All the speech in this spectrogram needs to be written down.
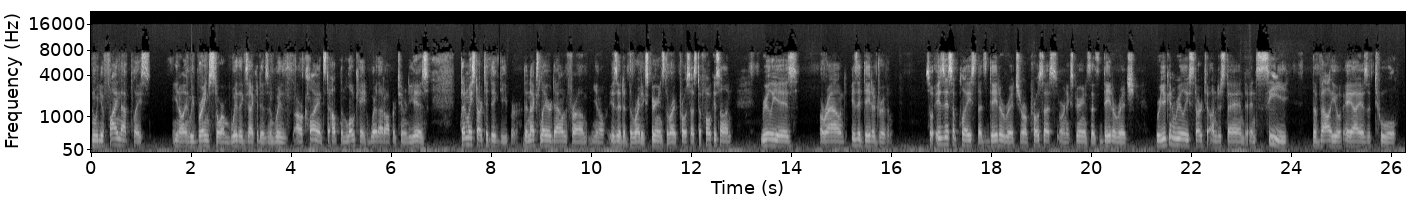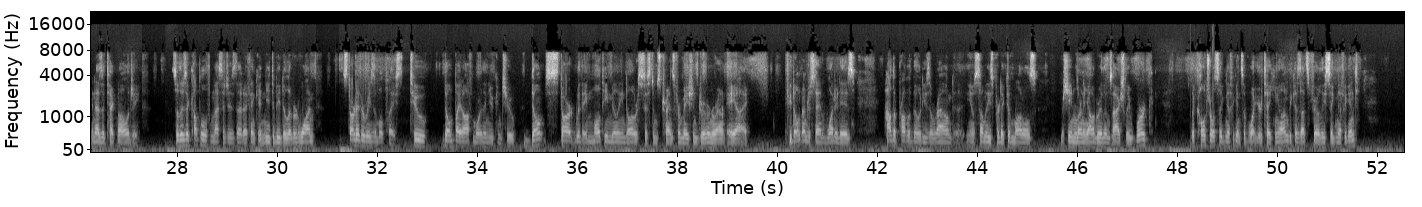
And when you find that place, you know, and we brainstorm with executives and with our clients to help them locate where that opportunity is. Then we start to dig deeper. The next layer down from, you know, is it the right experience, the right process to focus on, really is around is it data driven? So is this a place that's data rich or a process or an experience that's data rich where you can really start to understand and see the value of AI as a tool and as a technology? So there's a couple of messages that I think need to be delivered. One, start at a reasonable place. Two, don't bite off more than you can chew. Don't start with a multi million dollar systems transformation driven around AI. If you don't understand what it is, how the probabilities around uh, you know some of these predictive models, machine learning algorithms actually work, the cultural significance of what you're taking on because that's fairly significant,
